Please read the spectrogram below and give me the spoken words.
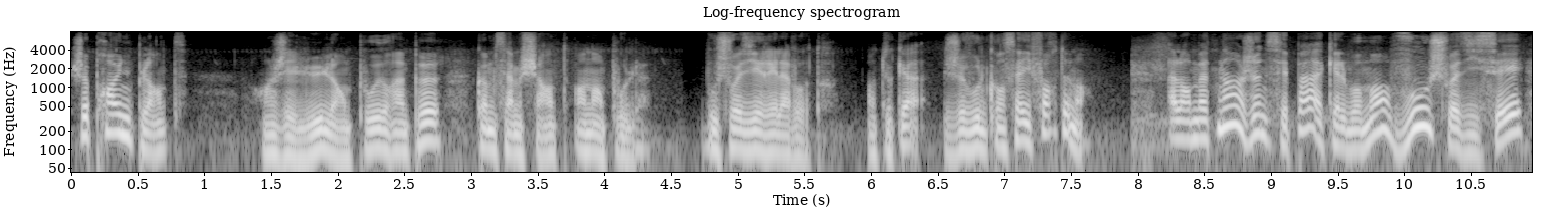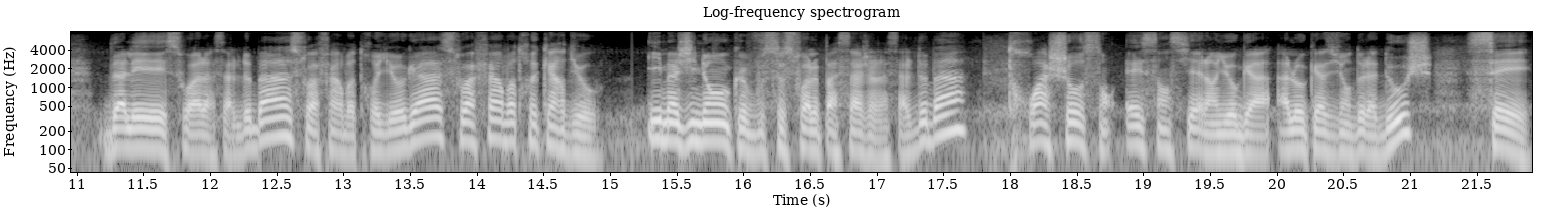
je prends une plante, en gélule, en poudre, un peu comme ça me chante, en ampoule. Vous choisirez la vôtre. En tout cas, je vous le conseille fortement. Alors maintenant, je ne sais pas à quel moment vous choisissez d'aller soit à la salle de bain, soit faire votre yoga, soit faire votre cardio. Imaginons que ce soit le passage à la salle de bain. Trois choses sont essentielles en yoga à l'occasion de la douche. C'est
